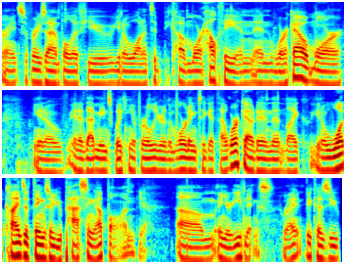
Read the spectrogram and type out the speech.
right? So, for example, if you, you know, wanted to become more healthy and, and work out more, you know, and if that means waking up earlier in the morning to get that workout in, then like, you know, what kinds of things are you passing up on? Yeah. um, in your evenings, right? Because you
